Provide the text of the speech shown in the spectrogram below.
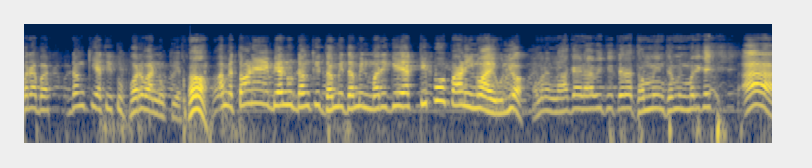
બરાબર. ડંકીયાથી તું ભરવાનું કે. અમે ત્રણેય બેનું ડંકી ધમી ધમીને મરી ગઈ એક ટીપું પાણી નો આવ્યું. લ્યો. હમણાં નાગાણ આવી હતી ત્યારે ધમીન ધમીન મરી ગઈ. હા.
